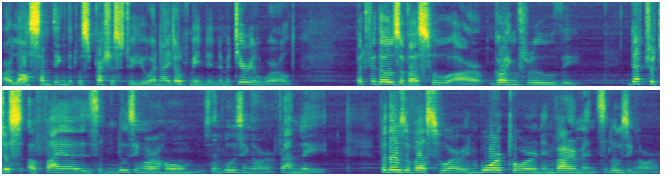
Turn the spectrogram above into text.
or lost something that was precious to you, and I don't mean in the material world, but for those of us who are going through the detritus of fires and losing our homes and losing our family, for those of us who are in war torn environments, losing our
